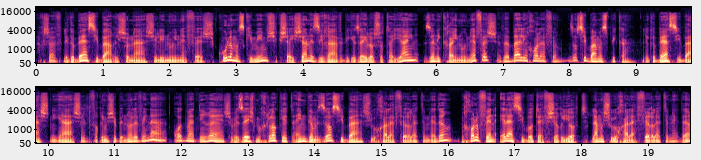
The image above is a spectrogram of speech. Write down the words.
עכשיו, לגבי הסיבה הראשונה של עינוי נפש, כולם מסכימים שכשהאישה נזירה ובגלל זה היא לא שותה יין, זה נקרא עינוי נפש, והבעל יכול להפר. זו סיבה מספיקה. לגבי הסיבה השנייה של דברים שבינו לבינה, עוד מעט נראה שבזה יש מחלוקת האם גם זו סיבה שהוא יוכל להפר לה את הנדר. בכל אופן, אלה הסיבות האפשריות למה שהוא יוכל להפר לה את הנדר.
